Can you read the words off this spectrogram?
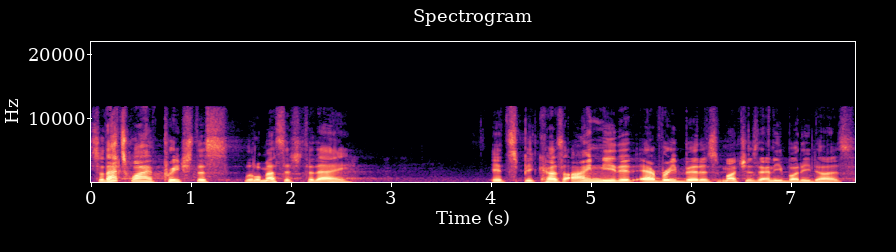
So that's why I've preached this little message today. It's because I need it every bit as much as anybody does.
